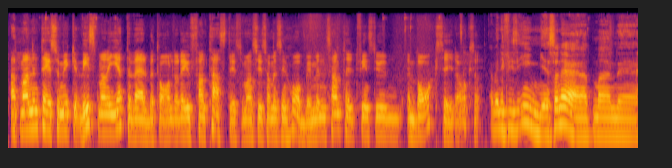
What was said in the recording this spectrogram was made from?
Att man inte är så mycket... Visst, man är jättevälbetald och det är ju fantastiskt om man sysslar med sin hobby. Men samtidigt finns det ju en baksida också. Ja, men det finns ingen sån här att man... Eh,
